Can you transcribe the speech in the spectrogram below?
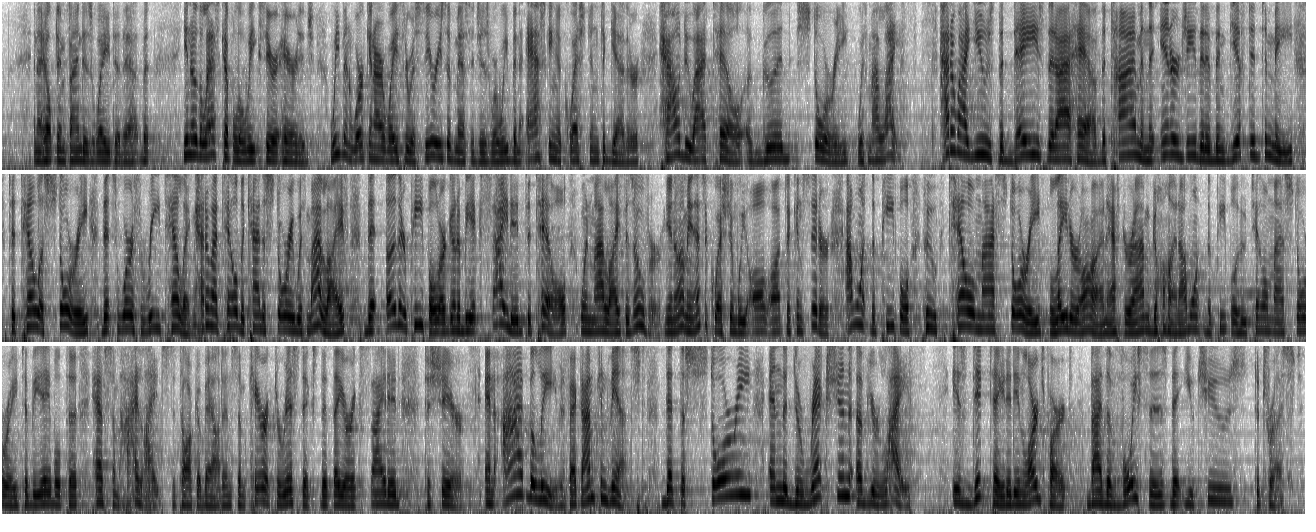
and I helped him find his way to that. But you know, the last couple of weeks here at Heritage, we've been working our way through a series of messages where we've been asking a question together How do I tell a good story with my life? How do I use the days that I have, the time and the energy that have been gifted to me to tell a story that's worth retelling? How do I tell the kind of story with my life that other people are going to be excited to tell when my life is over? You know, I mean, that's a question we all ought to consider. I want the people who tell my story later on after I'm gone, I want the people who tell my story to be able to have some highlights to talk about and some characteristics that that they are excited to share. And I believe, in fact, I'm convinced that the story and the direction of your life is dictated in large part by the voices that you choose to trust.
